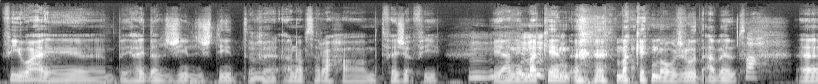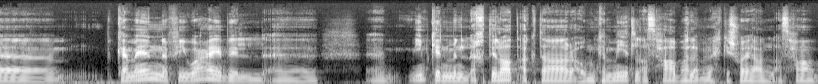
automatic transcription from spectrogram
في وعي بهيدا الجيل الجديد. غير أنا بصراحة متفاجئ فيه. يعني ما كان ما كان موجود قبل. صح. آه كمان في وعي بال آه، يمكن من الاختلاط أكثر أو من كمية الأصحاب هلا بدنا نحكي شوي عن الأصحاب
